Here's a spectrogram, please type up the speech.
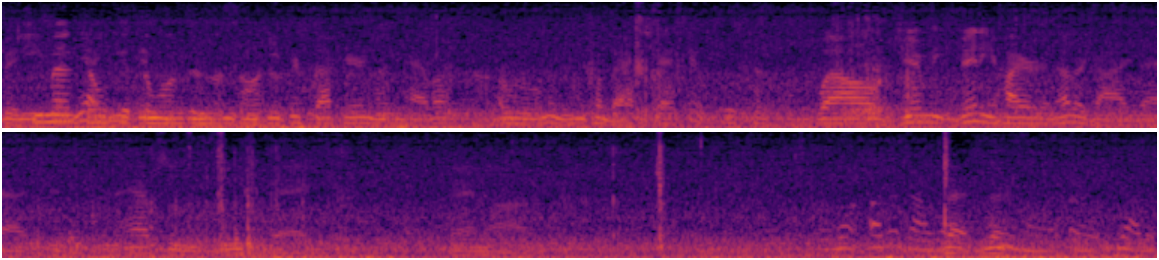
Vinny She said, meant yeah, don't you get the can, ones in you the can keep your stuff here and you can have a, a room and you can come back and tattoo. This kind of thing. Well, Jimmy, Vinny hired another guy that is an absolute douchebag. And uh, One other guy got That- that- or, yeah, the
